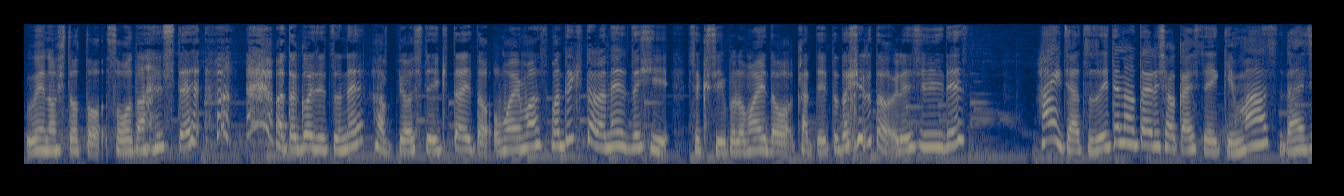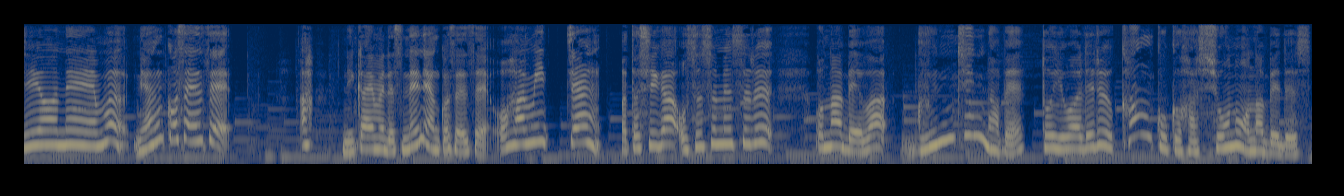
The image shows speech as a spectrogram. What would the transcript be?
上の人と相談して また後日ね、発表していきたいと思います。まあ、できたらね、ぜひ、セクシーブロマイドを買っていただけると嬉しいです。はい、じゃあ続いてのお便り紹介していきます。ラジオネーム、にゃんこ先生。あ、2回目ですね、にゃんこ先生。おはみっちゃん。私がおすすめするお鍋は、軍人鍋と言われる韓国発祥のお鍋です。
